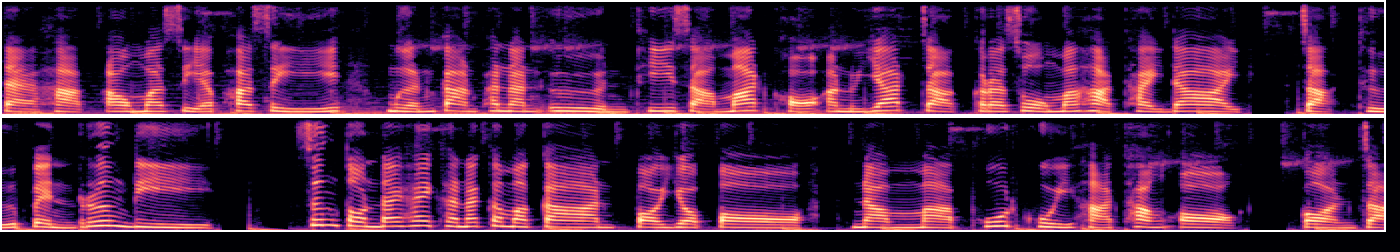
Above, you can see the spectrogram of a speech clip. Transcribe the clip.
แต่หากเอามาเสียภาษี เหมือนการพนันอื่นที่สามารถขออนุญาตจากกระทรวงมหาดไทยได้ จะถือเป็นเรื่องดี ซึ่งตนได้ให้คณะกรรมการปยปนำมาพูดคุยหาทางออก ก่อนจะ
